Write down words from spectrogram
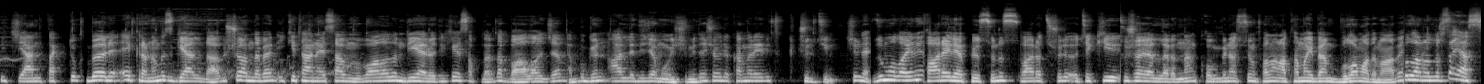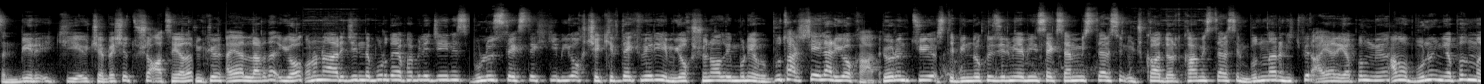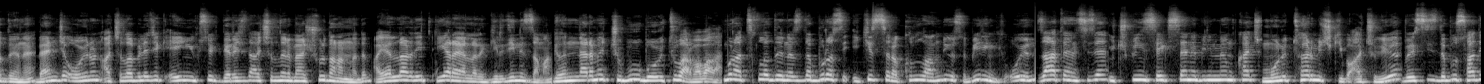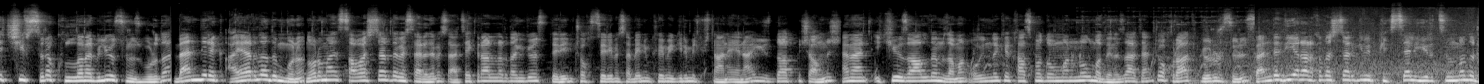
Hiç yani taktuk. Böyle ekranımız geldi abi. Şu anda ben iki tane hesabımı bağladım. Diğer öteki hesapları da bağlayacağım. Yani bugün halledeceğim o işimi de. Şöyle kamerayı bir tık küçülteyim. Şimdi zoom olayını fareyle yapıyorsunuz. Fare tuşuyla öteki tuş ayarlarından kombinasyon falan atamayı ben bulamadım abi. Bulan olursa yazsın. 1, 2'ye, 3'e, 5'e tuşa atayalım. Çünkü ayarlarda yok. Onun haricinde burada yapabileceğiniz BlueStacks'teki gibi yok çekirdek vereyim, yok şunu alayım bunu yapayım. Bu tarz şeyler yok abi. Görüntüyü işte 1920'ye 1080 mi istersin, 3K, 4K mı istersin? Bunların hiçbir ayar yapılmıyor. Ama bunun yapılmadığını bence oyunun açılabilecek en yüksek derecede açıldığını ben şuradan anladım. Ayarlar deyip diğer ayarlara girdiğiniz zaman gönderme çubuğu boyutu var babalar. Buna tıkladığınızda burası 2 sıra kullan diyorsa bilin ki oyun zaten size 3080'e bilmem kaç monitörmüş gibi açılıyor ve siz de bu sadece çift sıra kullanabiliyorsunuz burada. Ben direkt ayarladım bunu. Normal savaşlarda vesairede mesela tekrarlardan göstereyim. Çok seri mesela benim köyüme girmiş bir tane enayi %60 almış. Hemen 2 hız aldığım zaman oyundaki kasma donmanın olmadığını zaten çok rahat görürsünüz. Ben de diğer arkadaşlar gibi piksel yırtılmadır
